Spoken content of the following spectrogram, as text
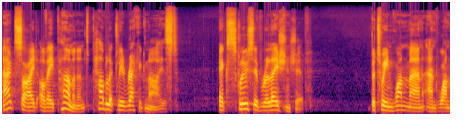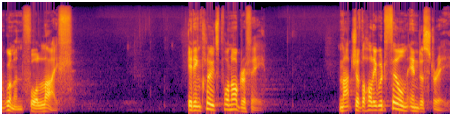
outside of a permanent, publicly recognized, exclusive relationship between one man and one woman for life. It includes pornography, much of the Hollywood film industry,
